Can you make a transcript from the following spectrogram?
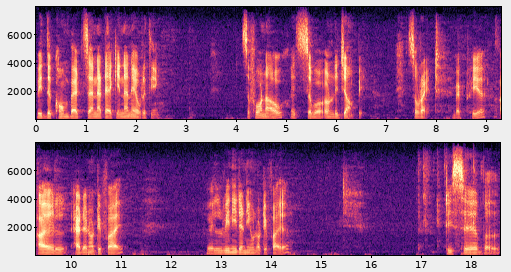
with the combats and attacking and everything so for now it's about only jumping. So right back to here. I'll add a notify well we need a new notifier. Disable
